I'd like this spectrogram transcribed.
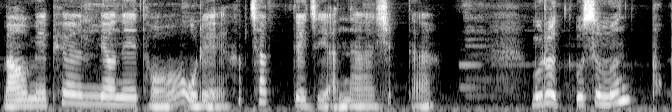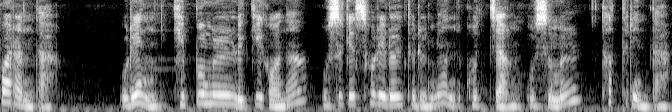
마음의 표면에 더 오래 흡착되지 않나 싶다. 무릇 웃음은 폭발한다. 우린 기쁨을 느끼거나 우스갯소리를 들으면 곧장 웃음을 터뜨린다.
